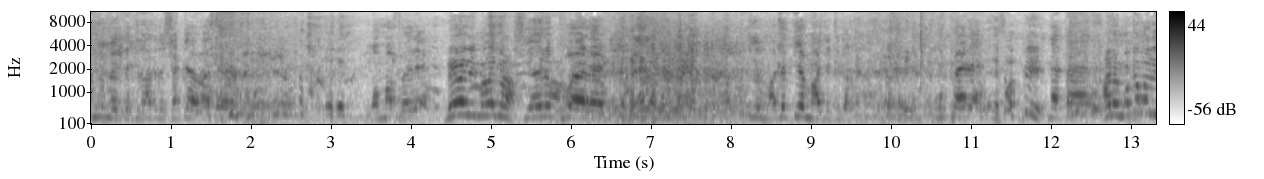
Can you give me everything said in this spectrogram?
மண்ணு மெருகத்துக்கு அதுல செட் ஆகாது. உங்க அம்மா பேரு? மேரி மாதா. செருப்பால. நீ மதத்தையே மாத்திட்டுக்காங்க உன் பேரு? என்னத்த? அட முகமது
